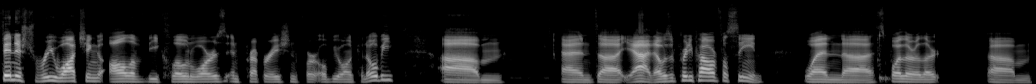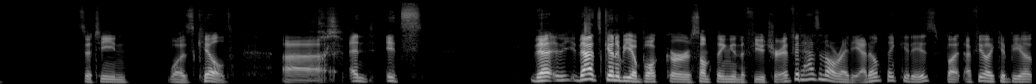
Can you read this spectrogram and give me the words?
finished rewatching all of the Clone Wars in preparation for Obi Wan Kenobi, um, and uh, yeah, that was a pretty powerful scene when uh, spoiler alert, um, Satine was killed, uh, and it's that that's going to be a book or something in the future if it hasn't already. I don't think it is, but I feel like it'd be a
